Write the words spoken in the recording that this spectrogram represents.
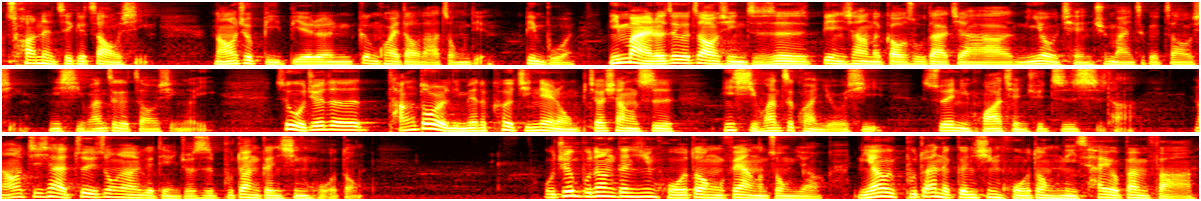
穿了这个造型，然后就比别人更快到达终点，并不会。你买了这个造型，只是变相的告诉大家你有钱去买这个造型，你喜欢这个造型而已。所以我觉得《糖豆人》里面的氪金内容比较像是你喜欢这款游戏，所以你花钱去支持它。然后接下来最重要一个点就是不断更新活动，我觉得不断更新活动非常重要。你要不断的更新活动，你才有办法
